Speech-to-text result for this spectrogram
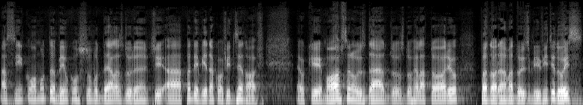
assim como também o consumo delas durante a pandemia da Covid-19. É o que mostram os dados do relatório Panorama 2022,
